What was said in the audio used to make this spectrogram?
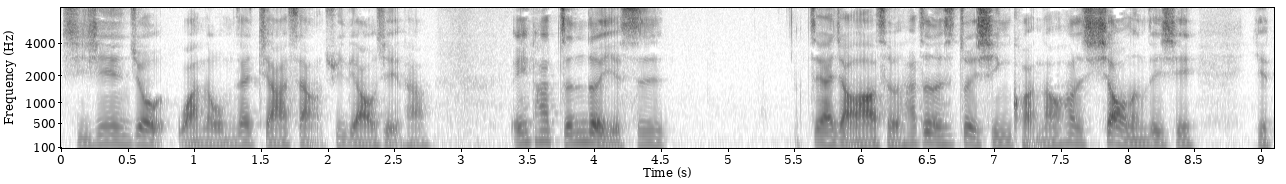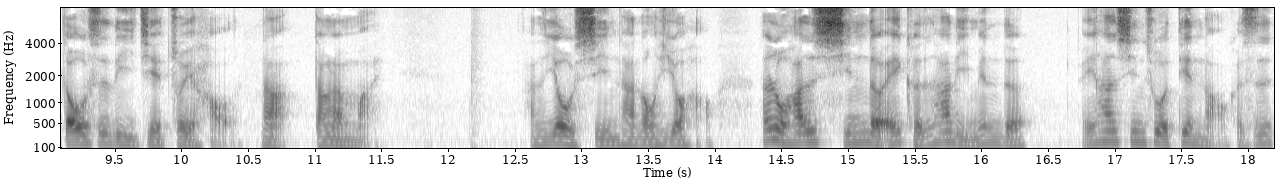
喜新厌旧完了，我们再加上去了解它。诶，它真的也是这台脚踏车，它真的是最新款，然后它的效能这些。也都是历届最好的，那当然买。它是又新，它东西又好。但如果它是新的，诶，可是它里面的，诶，它新出的电脑，可是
